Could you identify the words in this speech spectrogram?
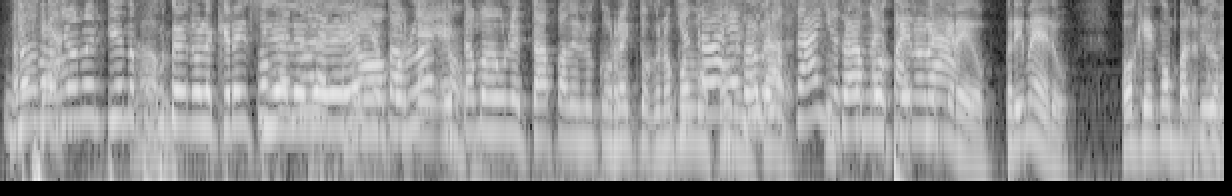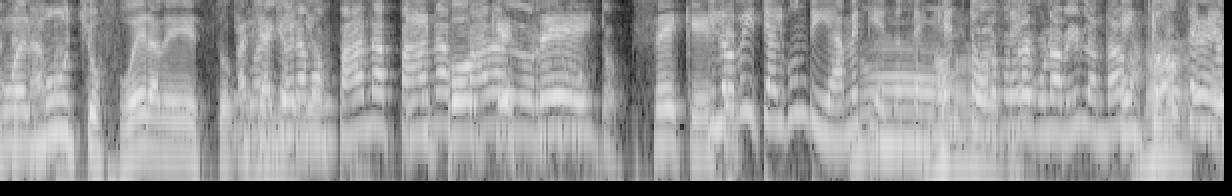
No, O sea, pero yo no entiendo por qué ustedes no le creen si Porque él es de él que No, está porque hablando. estamos en una etapa de lo incorrecto que no Yo podemos trabajé controlar. muchos años ¿Tú sabes por qué no le creo? Primero, porque he compartido no con él etapa. mucho fuera de esto. Achá, yo éramos pana, pana, y pana porque dormir sé, sé que ¿Y ese lo viste algún día metiéndose? No, no, no. Entonces, con una Biblia andaba. entonces, No, mi ok,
